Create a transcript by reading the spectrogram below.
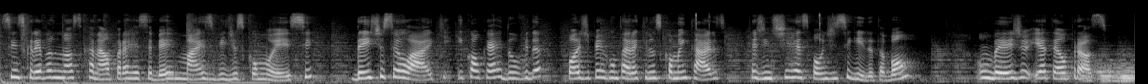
se inscreva no nosso canal para receber mais vídeos como esse deixe o seu like e qualquer dúvida pode perguntar aqui nos comentários que a gente te responde em seguida, tá bom? Um beijo e até o próximo!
